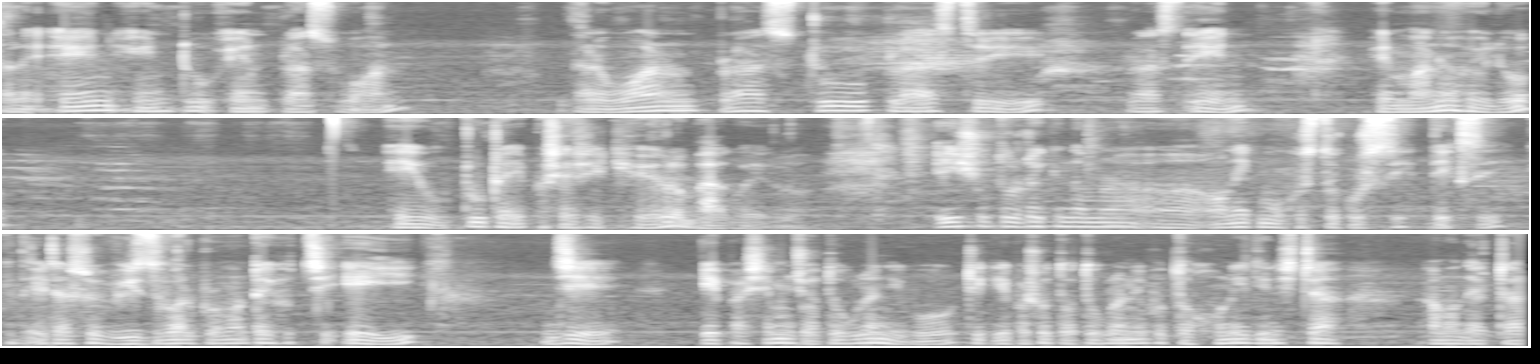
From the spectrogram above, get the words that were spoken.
তাহলে N into N plus one তাহলে one plus two plus three plus N এর মানে হইল এই টুটা এই পাশে কী হয়ে গেলো? ভাগ হয়ে গেলো। এই সূত্রটা কিন্তু আমরা অনেক মুখস্থ করছি দেখছি কিন্তু এটা আসলে ভিজুয়াল প্রমাণটাই হচ্ছে এই যে এ পাশে আমি যতগুলো নিব ঠিক এ পাশেও ততগুলো নিব তখনই জিনিসটা আমাদের একটা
